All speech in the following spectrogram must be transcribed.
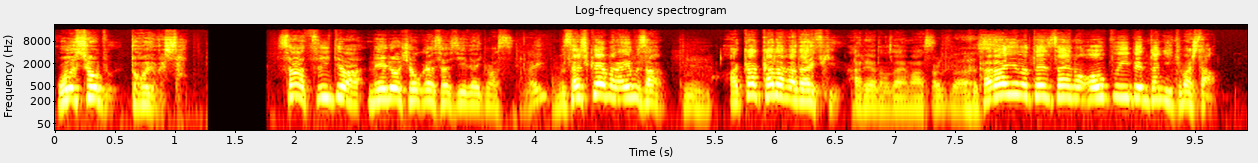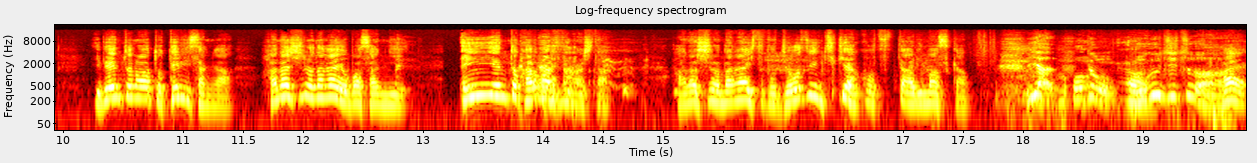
大勝負どうよでした？さあ続いてはメールを紹介させていただきます、はい。武蔵小山の M さん、ん。赤からが大好き。ありがとうございます。ありがとうございます。唐揚げの天才のオープンイベントに行きました。イベントの後テリーさんが話の長いおばさんに延々と絡まれていました。話の長い人と上手に付き合うコツってありますか？いやでも僕実ははい。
